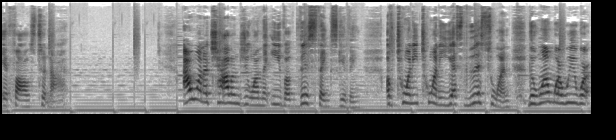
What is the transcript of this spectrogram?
it falls to naught. I want to challenge you on the eve of this Thanksgiving of 2020. Yes, this one, the one where we were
